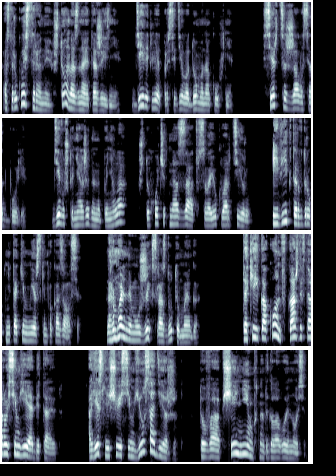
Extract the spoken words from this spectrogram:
А с другой стороны, что она знает о жизни? Девять лет просидела дома на кухне. Сердце сжалось от боли. Девушка неожиданно поняла, что хочет назад, в свою квартиру, и Виктор вдруг не таким мерзким показался. Нормальный мужик с раздутым эго. Такие, как он, в каждой второй семье обитают. А если еще и семью содержат, то вообще нимб над головой носят.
